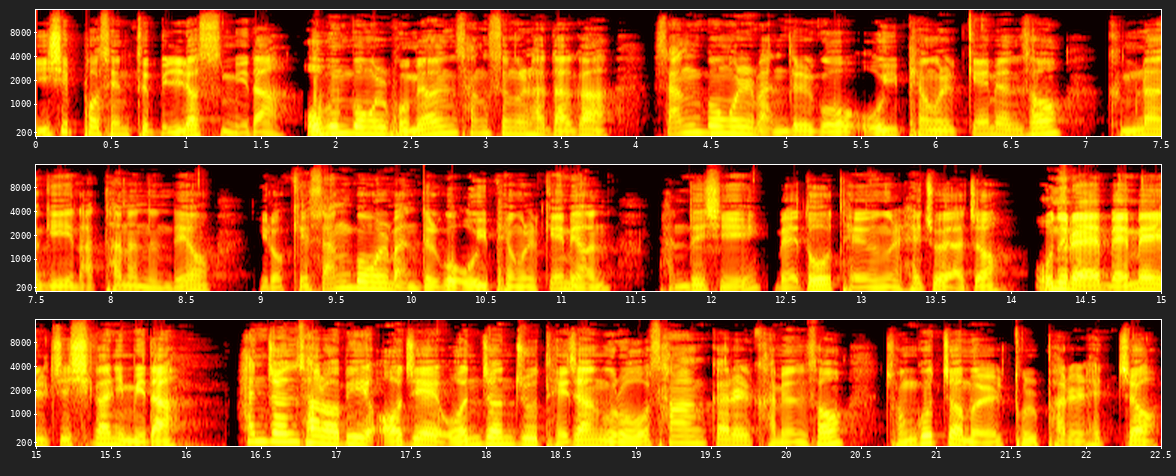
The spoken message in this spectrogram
20% 밀렸습니다. 5분봉을 보면 상승을 하다가 쌍봉을 만들고 5위평을 깨면서 급락이 나타났는데요. 이렇게 쌍봉을 만들고 5위평을 깨면 반드시 매도 대응을 해줘야죠. 오늘의 매매일지 시간입니다. 한전산업이 어제 원전주 대장으로 상한가를 가면서 전고점을 돌파를 했죠.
